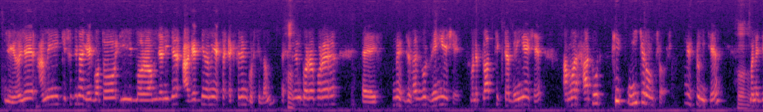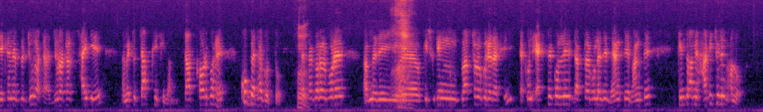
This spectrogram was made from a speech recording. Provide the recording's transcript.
ওই যে আমি কিছুদিন আগে গত ই রমজান ঈদের আগের দিন আমি একটা অ্যাক্সিডেন্ট করছিলাম। অ্যাক্সিডেন্ট করার পরে বোর্ড ভেঙে এসে মানে প্লাস্টিকটা ভেঙে এসে আমার হাঁটুর ঠিক নিচের অংশ একটু নিচে মানে যেখানে জোড়াটা জোড়াটার সাইডে আমি একটু চাপ খেয়েছিলাম। চাপ খাওয়ার পরে খুব ব্যথা করতো। ব্যথা করার পরে আপনার এই কিছুদিন প্লাস্টারও করে রাখছি। এখন এক্স রে করলে ডাক্তার বলে যে ভাঙছে ভাঙছে। কিন্তু আমি হাঁটি চলে ভালো।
